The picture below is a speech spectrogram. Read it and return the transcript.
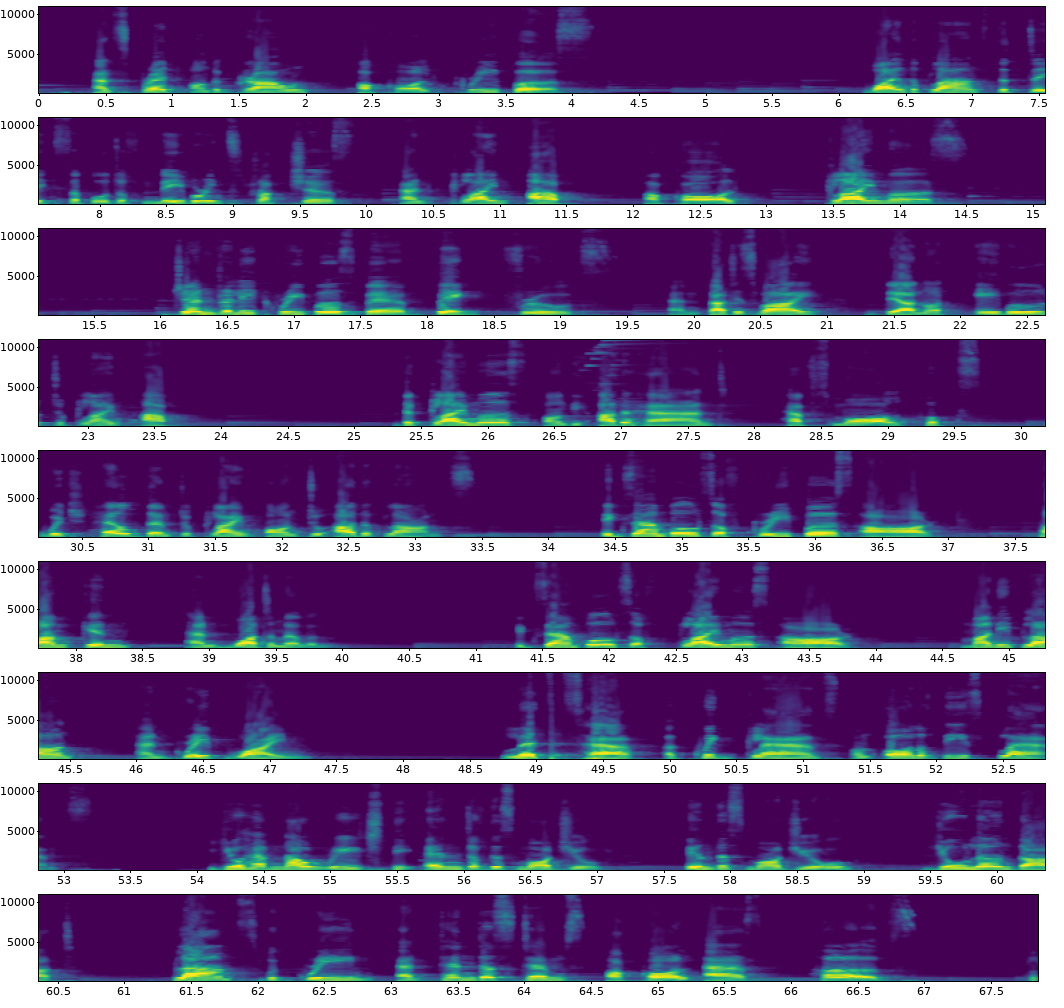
and spread on the ground are called creepers. While the plants that take support of neighboring structures and climb up are called climbers. Generally, creepers bear big fruits and that is why they are not able to climb up. The climbers, on the other hand, have small hooks which help them to climb onto other plants. Examples of creepers are pumpkin and watermelon. Examples of climbers are money plant and grapevine. Let's have a quick glance on all of these plants. You have now reached the end of this module. In this module, you learn that plants with green and tender stems are called as herbs.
